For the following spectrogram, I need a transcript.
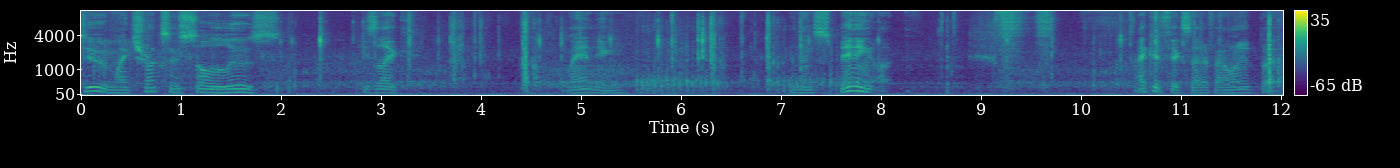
Dude, my trucks are so loose. He's like landing and then spinning. I could fix that if I wanted, but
